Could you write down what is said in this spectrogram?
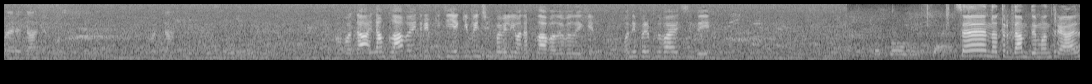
передати. Вода. Вода. І там плавають рибки, ті, які в інших павільйонах плавали великі. Вони перепливають сюди. Це Нотр-Дам де Монреаль.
